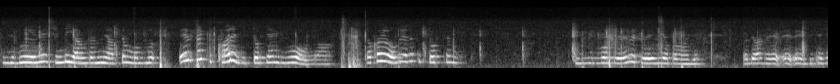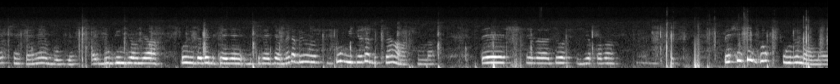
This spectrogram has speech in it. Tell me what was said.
Şimdi bu evi şimdi yanlarını yaptım. Bunu, ev sanki kare dikdörtgen gibi oldu ya. Ya kare oldu ya da dikdörtgen. Şimdi biz boş verelim ve şu evi yapalım hadi. Hadi ev, ev, ev bitecek şimdi seni bugün. Ay bugün diyorum ya. Bu videoda bitire, bitireceğim. Ya bu, bu videoda bitiremem aslında. 5 ya da 4 video falan. 5 ise çok uzun olmalı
